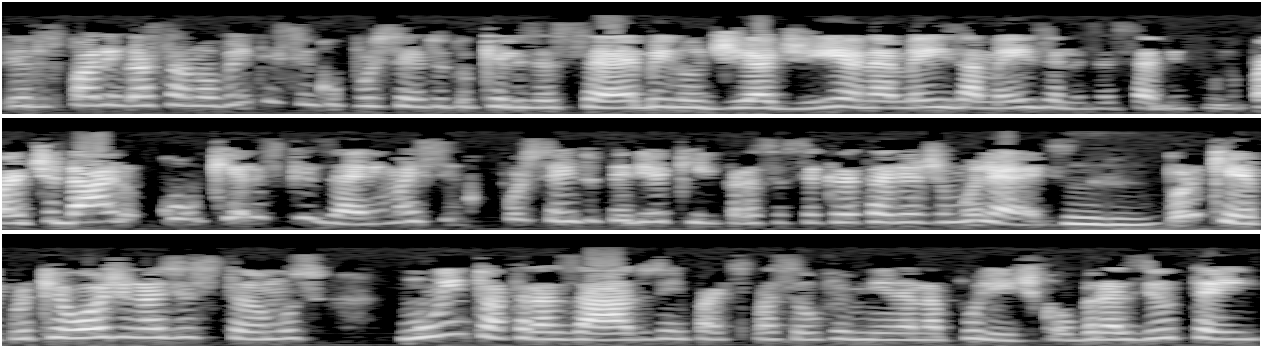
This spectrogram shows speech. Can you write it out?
eles podem gastar 95% do que eles recebem no dia a dia, né, mês a mês eles recebem fundo partidário, com o que eles quiserem, mas 5% teria que ir para essa Secretaria de Mulheres. Uhum. Por quê? Porque hoje nós estamos muito atrasados em participação feminina na política. O Brasil tem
